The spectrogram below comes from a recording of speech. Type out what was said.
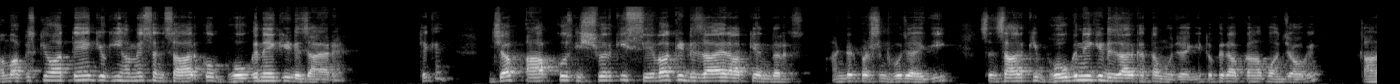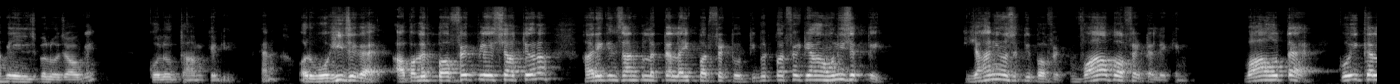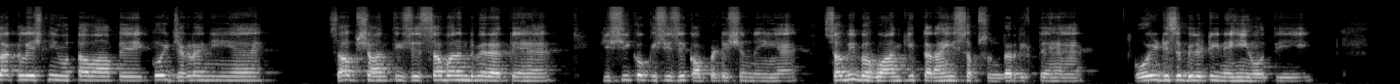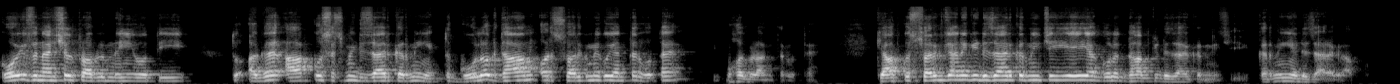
हम वापस क्यों आते हैं? क्योंकि हमें संसार को भोगने की डिज़ायर है। ठीक है? जब आपको ईश्वर की सेवा की डिज़ायर आपके अंदर हंड्रेड परसेंट हो जाएगी संसार की भोगने की डिज़ायर खत्म हो जाएगी तो फिर आप कहाँ पहुँच जाओगे? कहाँ के लिए एलिजिबल हो जाओगे? गोलोक धाम के लिए, है ना? और वही जगह है। आप अगर परफेक्ट प्लेस चाहते हो ना, हर एक इंसान को लगता है लाइफ परफेक्ट होती बट परफेक्ट यहाँ हो नहीं सकती। यहाँ नहीं हो सकती परफेक्ट वहाँ परफेक्ट है लेकिन। वहाँ होता है, कोई कला कलेश नहीं होता वहाँ पे, कोई झगड़ा नहीं है। सब शांति से, सब आनंद में रहते हैं। किसी को किसी से कंपटीशन नहीं है। सभी भगवान की तरह ही सब सुंदर दिखते हैं। कोई डिसेबिलिटी नहीं होती, कोई फाइनेंशियल प्रॉब्लम नहीं होती तो अगर आपको सच में डिज़ायर करनी है तो गोलोक धाम और स्वर्ग में कोई अंतर होता है? बहुत बड़ा अंतर होता है। क्या आपको स्वर्ग जाने की डिज़ायर करनी चाहिए या गोलोक धाम की डिज़ायर करनी चाहिए? करनी है डिज़ायर अगर आपको।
